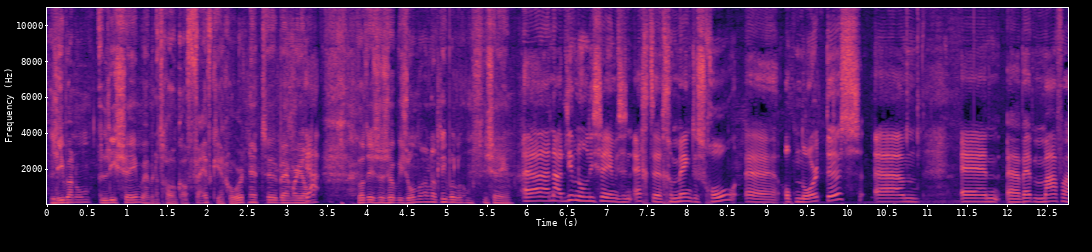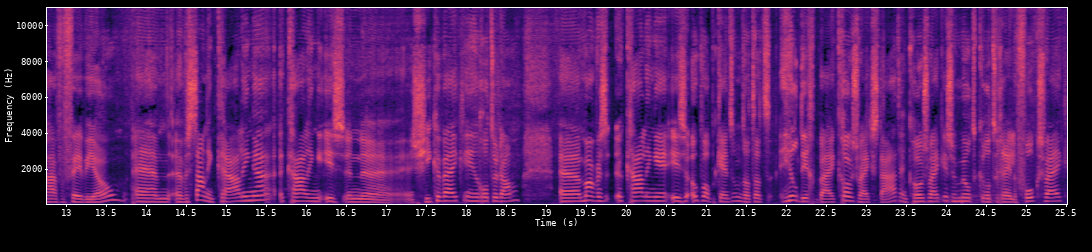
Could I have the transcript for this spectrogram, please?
Libanon Lyceum. We hebben het gewoon ook al vijf keer gehoord net uh, bij Marianne. Ja. Wat is er zo bijzonder aan het Libanon Lyceum? Uh, nou, het Libanon Lyceum is een echte gemengde school. Uh, op Noord dus. Um, en uh, we hebben MAVO, HAVO, VWO. En uh, we staan in Kralingen. Kralingen is een, uh, chique wijk in Rotterdam. maar we, Kralingen is ook wel bekend omdat dat heel dicht bij Krooswijk staat. En Krooswijk is een multiculturele volkswijk.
